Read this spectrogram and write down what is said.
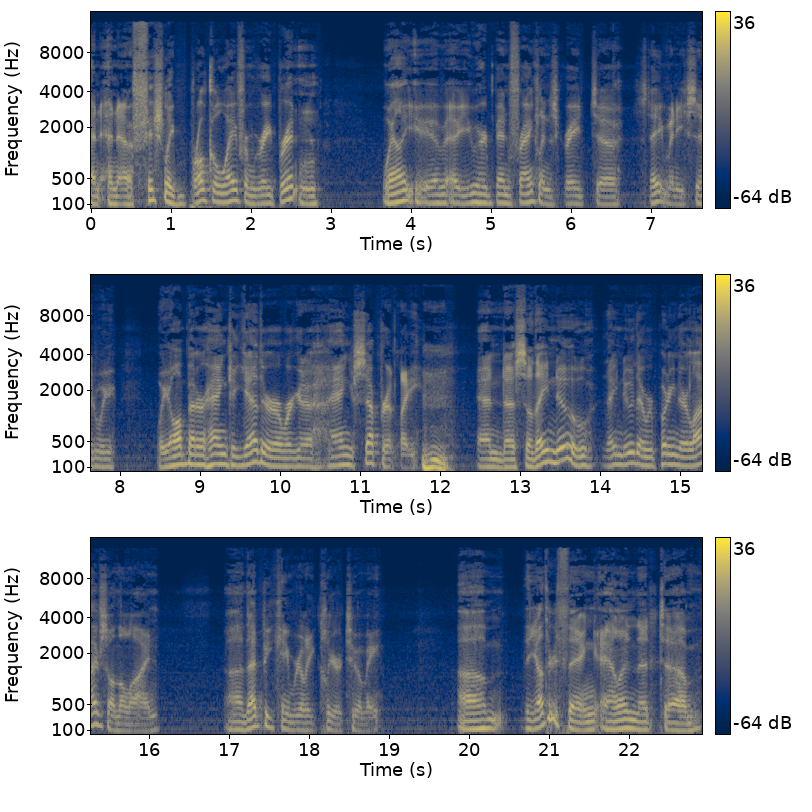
and and officially broke away from Great Britain. Well, you, uh, you heard Ben Franklin's great uh, statement. He said, "We we all better hang together, or we're going to hang separately." Mm-hmm and uh, so they knew they knew they were putting their lives on the line. Uh, that became really clear to me. Um, the other thing, Alan, that um,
